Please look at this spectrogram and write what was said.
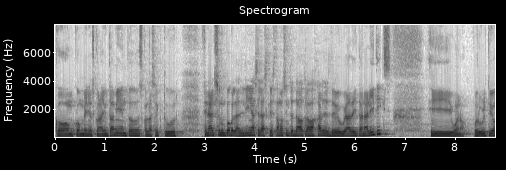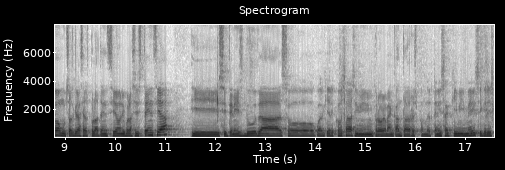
con convenios con ayuntamientos, con la Sectur. Al final son un poco las líneas en las que estamos intentando trabajar desde BVA Data Analytics. Y bueno, por último, muchas gracias por la atención y por la asistencia y si tenéis dudas o cualquier cosa, sin problema, encantado de responder. Tenéis aquí mi email si queréis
